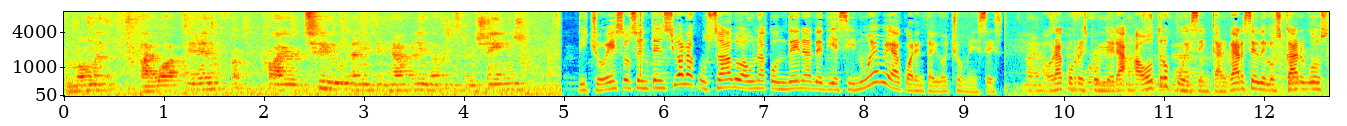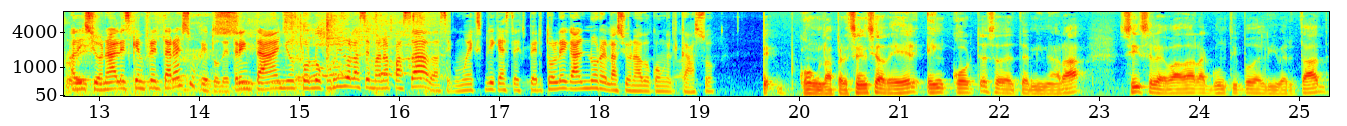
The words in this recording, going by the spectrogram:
the moment I walked in, from prior to anything happening, nothing's been changed. Dicho eso, sentenció al acusado a una condena de 19 a 48 meses. Ahora corresponderá a otro juez encargarse de los cargos adicionales que enfrentará el sujeto de 30 años por lo ocurrido la semana pasada, según explica este experto legal no relacionado con el caso. Con la presencia de él en corte se determinará si se le va a dar algún tipo de libertad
